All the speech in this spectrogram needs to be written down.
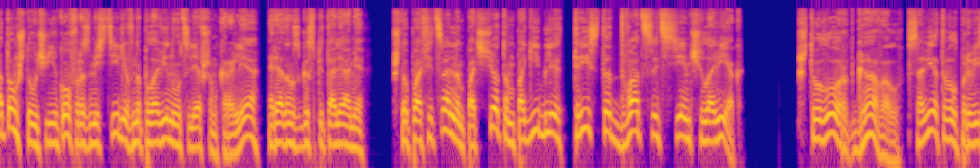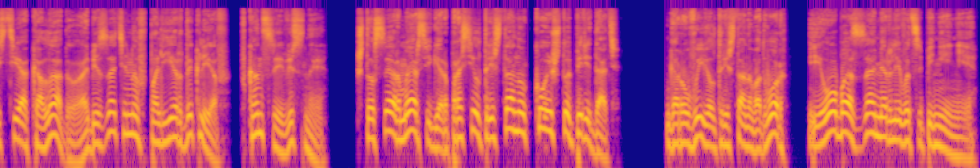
о том, что учеников разместили в наполовину уцелевшем крыле рядом с госпиталями, что по официальным подсчетам погибли 327 человек, что лорд Гавел советовал провести Акаладу обязательно в Польер-де-Клев в конце весны, что сэр Мерсигер просил Тристану кое-что передать. Гаро вывел Тристана во двор, и оба замерли в оцепенении.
